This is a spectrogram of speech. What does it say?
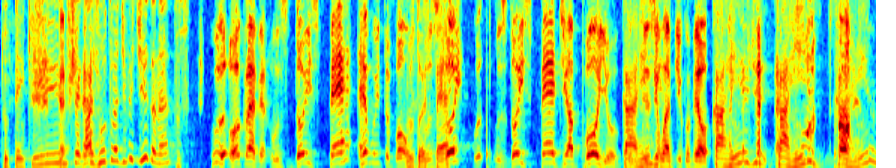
Tu tem que chegar junto na dividida, né? Ô, Kleber, os dois pés é muito bom. Os dois pés. Dois, os dois pés de apoio, carrinho dizia um amigo meu. Carrinho de. Carrinho de. Carrinho.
